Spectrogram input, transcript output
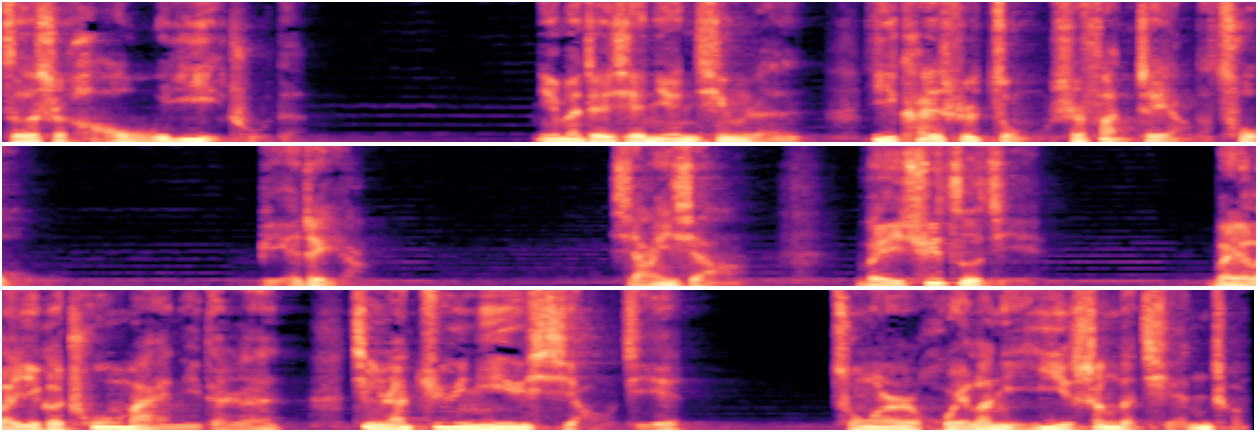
则是毫无益处的。你们这些年轻人一开始总是犯这样的错误，别这样。想一想，委屈自己，为了一个出卖你的人，竟然拘泥于小节，从而毁了你一生的前程，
